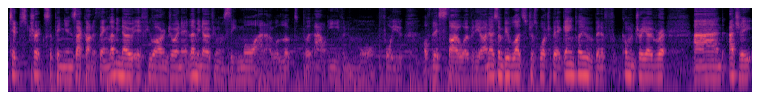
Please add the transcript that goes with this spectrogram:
tips, tricks, opinions, that kind of thing. Let me know if you are enjoying it. Let me know if you want to see more and I will look to put out even more for you of this style of video. I know some people like to just watch a bit of gameplay with a bit of commentary over it and actually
